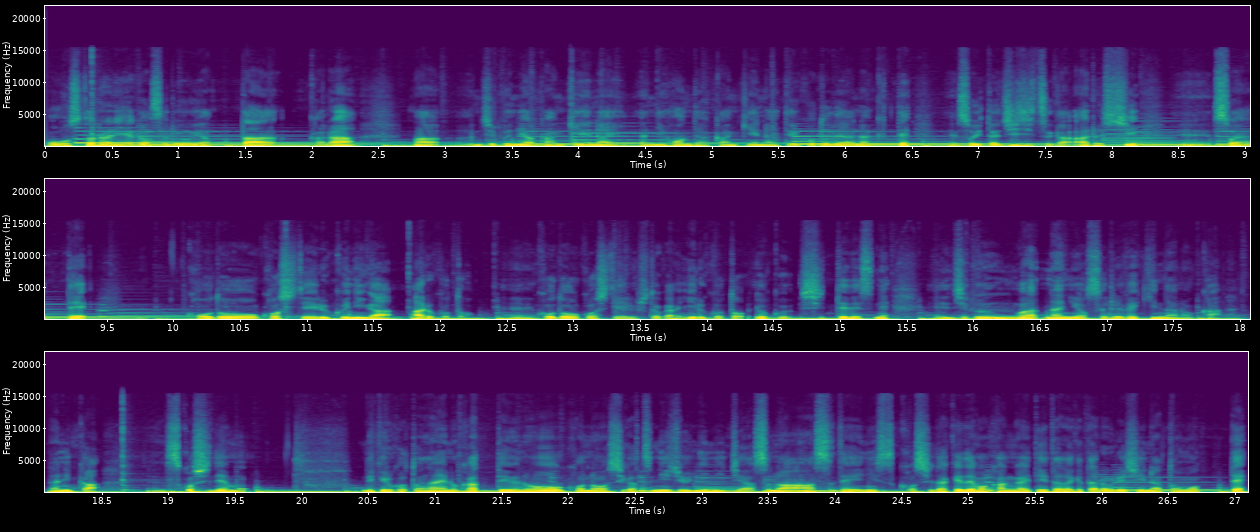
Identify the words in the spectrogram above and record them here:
オーストラリアがそれをやったから、まあ、自分には関係ない日本では関係ないということではなくてそういった事実があるし、えー、そうやって行動を起こしている国があること、え行動を起こしている人がいることよく知ってですね、え自分は何をするべきなのか何か少しでもできることはないのかっていうのをこの4月22日明日のアースデーに少しだけでも考えていただけたら嬉しいなと思って、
